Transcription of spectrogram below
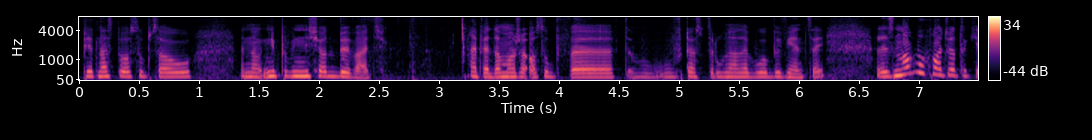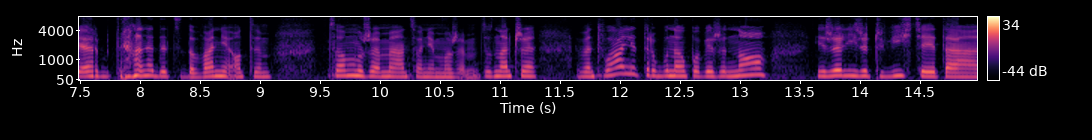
15 e, osób są, no, nie powinny się odbywać. A wiadomo, że osób w, wówczas w Trybunale byłoby więcej. Ale znowu chodzi o takie arbitralne decydowanie o tym, co możemy, a co nie możemy. To znaczy, ewentualnie Trybunał powie, że no, jeżeli rzeczywiście ta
